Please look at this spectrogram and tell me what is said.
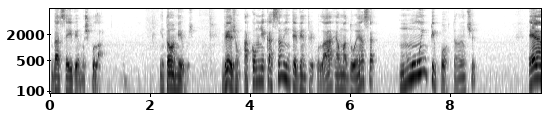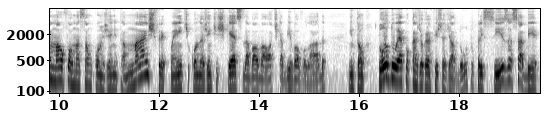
da CIV muscular. Então, amigos, vejam, a comunicação interventricular é uma doença muito importante. É a malformação congênita mais frequente quando a gente esquece da válvula óptica bivalvulada. Então, todo ecocardiografista de adulto precisa saber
